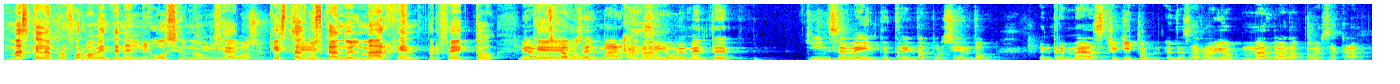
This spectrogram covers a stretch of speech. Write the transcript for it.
más que en la proforma, en el negocio, ¿no? o sea, ¿qué estás buscando? ¿El margen? Perfecto. Mira, buscamos el margen, sí, obviamente 15, 20, 30%. Entre más chiquito el desarrollo, más le van a poder sacar,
